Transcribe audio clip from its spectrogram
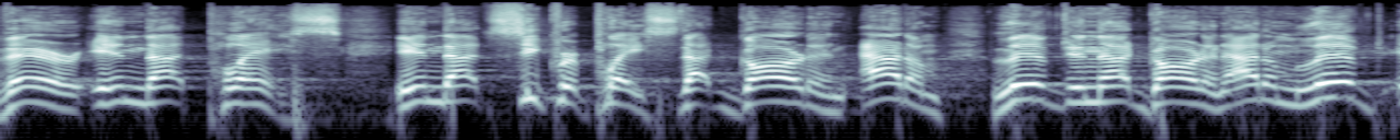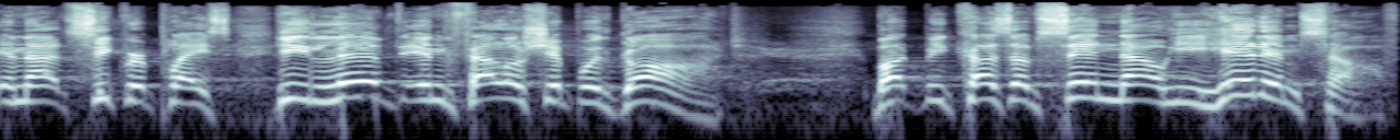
there in that place, in that secret place, that garden. Adam lived in that garden. Adam lived in that secret place. He lived in fellowship with God. But because of sin, now he hid himself.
